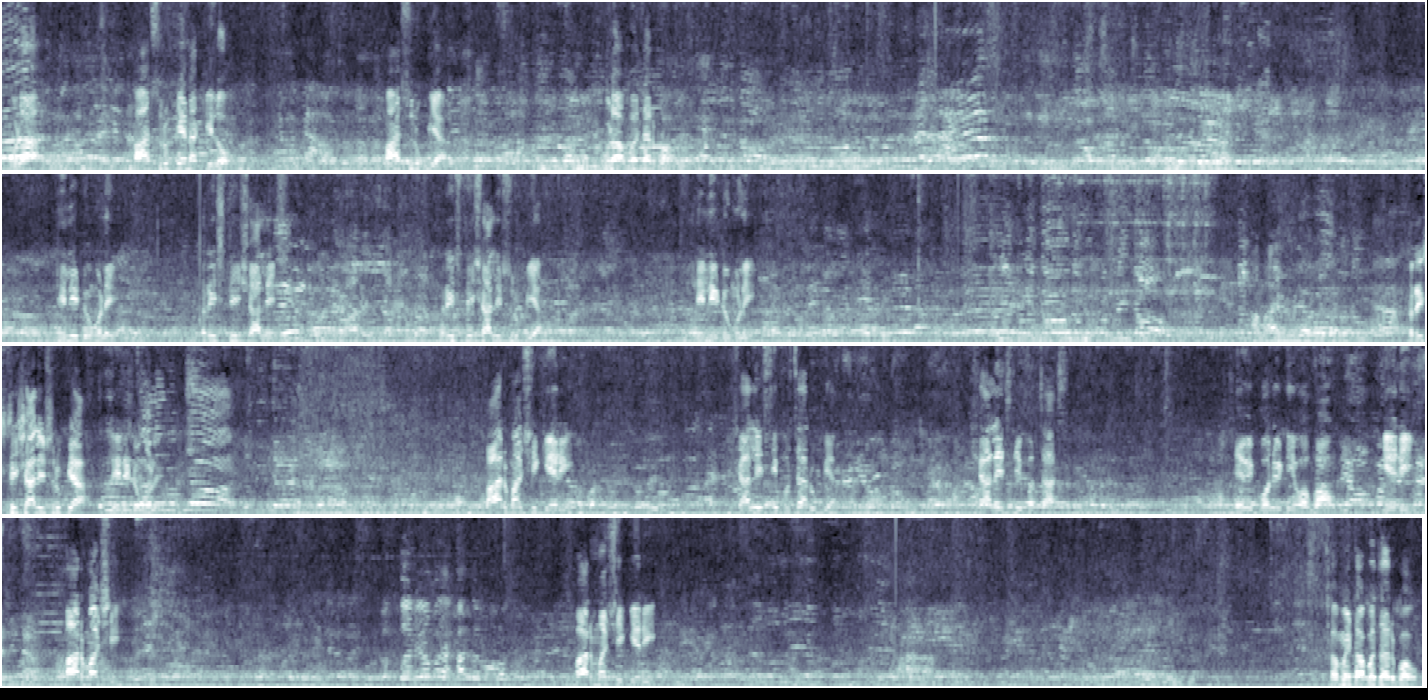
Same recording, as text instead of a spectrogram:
મૂળા, પાંચ રૂપિયાના કિલો. પાંચ રૂપિયા. મૂળા બજાર ભાવ. લીલી ડુંગળી, ત્રીસથી ચાલીસ ત્રીસથી ચાલીસ રૂપિયા. લીલી ડુંગળી. ત્રીસથી ચાલીસ રૂપિયા લીલી ડુંગળી. બારમાસી કેરી. ચાલીસથી પચાસ રૂપિયા. ચાલીસથી પચાસ. એવી ક્વોલિટી એવા ભાવ. કેરી, બાર માસી બાર માસી કેરી. ટમેટા બજાર ભાવ.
